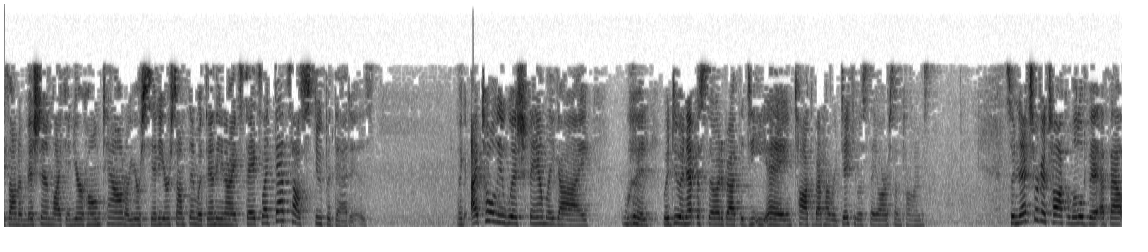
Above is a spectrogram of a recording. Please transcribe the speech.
is on a mission like in your hometown or your city or something within the United States, like that's how stupid that is. Like I totally wish Family Guy would would do an episode about the DEA and talk about how ridiculous they are sometimes. So next we're going to talk a little bit about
